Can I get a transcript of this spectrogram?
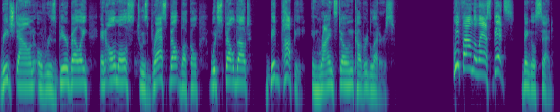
reached down over his beer belly and almost to his brass belt buckle, which spelled out Big Poppy in rhinestone covered letters. We found the last bits, Bingles said.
